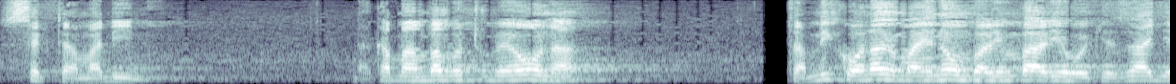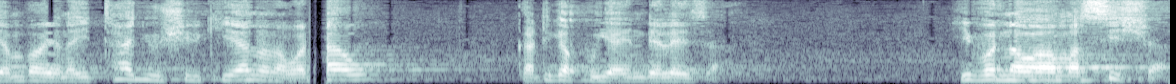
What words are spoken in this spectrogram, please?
sekta ya madini, na kama ambavyo tumeona tamiko wanayo maeneo mbalimbali ya uwekezaji ambayo yanahitaji ushirikiano na wadau katika kuyaendeleza. Hivyo ninawahamasisha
